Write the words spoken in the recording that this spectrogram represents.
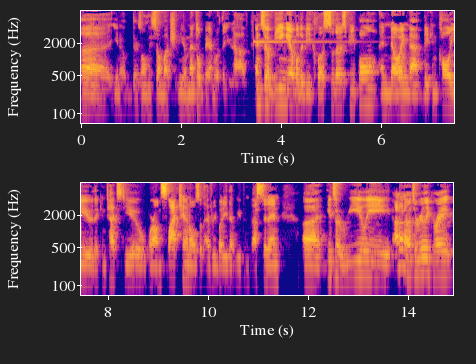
Uh, you know, there's only so much, you know, mental bandwidth that you have. And so being able to be close to those people and knowing that they can call you, they can text you, we're on Slack channels with everybody that we've invested in uh, it's a really, I don't know, it's a really great,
